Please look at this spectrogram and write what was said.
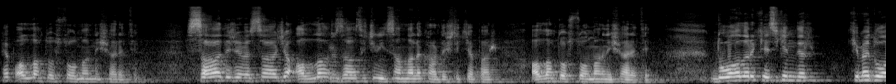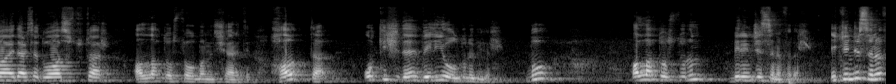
Hep Allah dostu olmanın işareti. Sadece ve sadece Allah rızası için insanlarla kardeşlik yapar. Allah dostu olmanın işareti. Duaları keskindir. Kime dua ederse duası tutar. Allah dostu olmanın işareti. Halk da o kişi de veli olduğunu bilir. Bu Allah dostluğunun birinci sınıfıdır. İkinci sınıf,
